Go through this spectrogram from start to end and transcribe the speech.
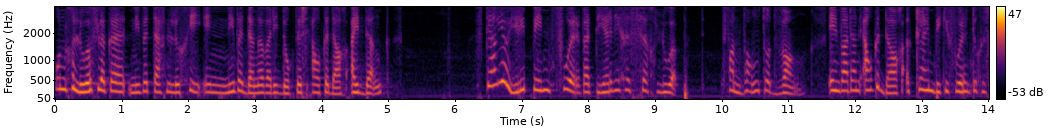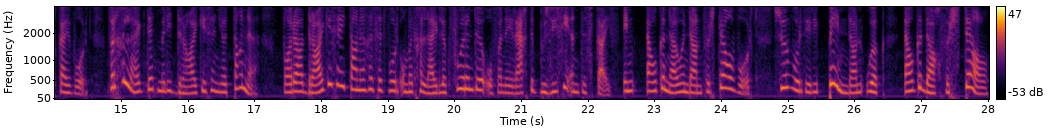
ongelooflike nuwe tegnologie en nuwe dinge wat die dokters elke dag uitdink. Stel jou hierdie pen voor wat deur die gesig loop van wang tot wang en wat dan elke dag 'n klein bietjie vorentoe geskuif word. Vergelyk dit met die draadjies in jou tande waar daar draadjies in die tande gesit word om dit geleidelik vorentoe of in die regte posisie in te skuif en elke nou en dan verstel word. So word hierdie pen dan ook elke dag verstel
